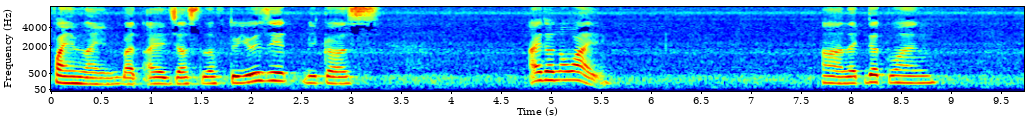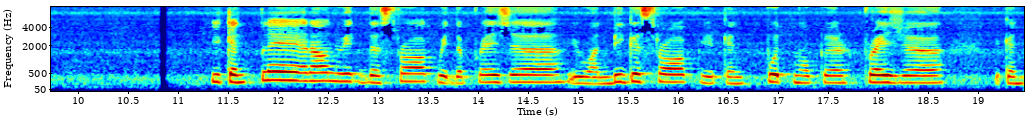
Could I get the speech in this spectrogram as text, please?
fine line but I just love to use it because I don't know why. Uh, like that one. You can play around with the stroke with the pressure. You want bigger stroke you can put more pressure. You can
